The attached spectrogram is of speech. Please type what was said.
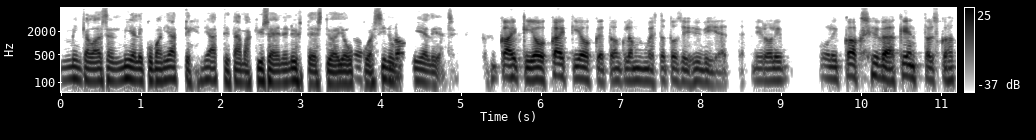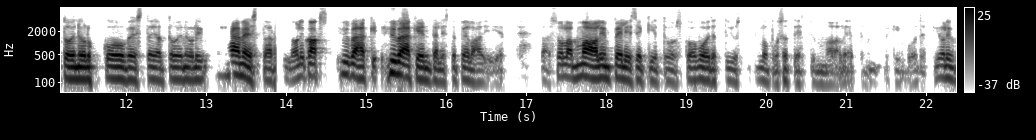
minkälaisen mielikuvan jätti, jätti tämä kyseinen yhteistyöjoukkue sinun no, mieliensä? Kaikki, jouk- kaikki joukkueet on kyllä mun mielestä tosi hyviä. Että niillä oli oli kaksi hyvää kenttää, olisikohan toinen ollut KVsta ja toinen oli Hämestar. Oli kaksi hyvää, hyvää kentällistä pelaajia. Että taisi olla maalin peli sekin, että olisiko voitettu just lopussa tehty maali, että mekin voitettiin. Oli 50-60.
